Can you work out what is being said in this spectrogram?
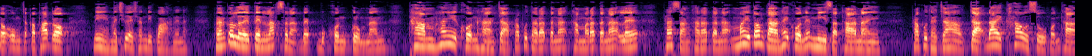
ต่อองค์จักรพรรดิหรอก นี่มาเชื่อฉันดีกว่าเนี่ยนะเราะฉะนั้นก็เลยเป็นลักษณะแบบบุคคลกลุ่มนั้นทำให้คนห่างจากพระพุทธรัตนะธรรมรัตนะและพระสังฆรัตนะไม่ต้องการให้คนนี้มีศรัทธาในพระพุทธเจ้าจะได้เข้าสู่หนทาง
